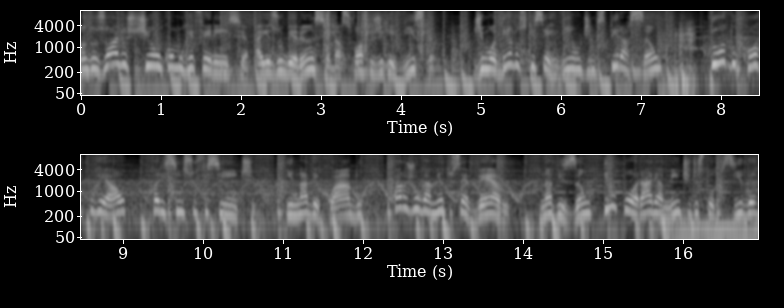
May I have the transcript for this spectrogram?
Quando os olhos tinham como referência a exuberância das fotos de revista, de modelos que serviam de inspiração, todo o corpo real parecia insuficiente, inadequado para o julgamento severo na visão temporariamente distorcida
